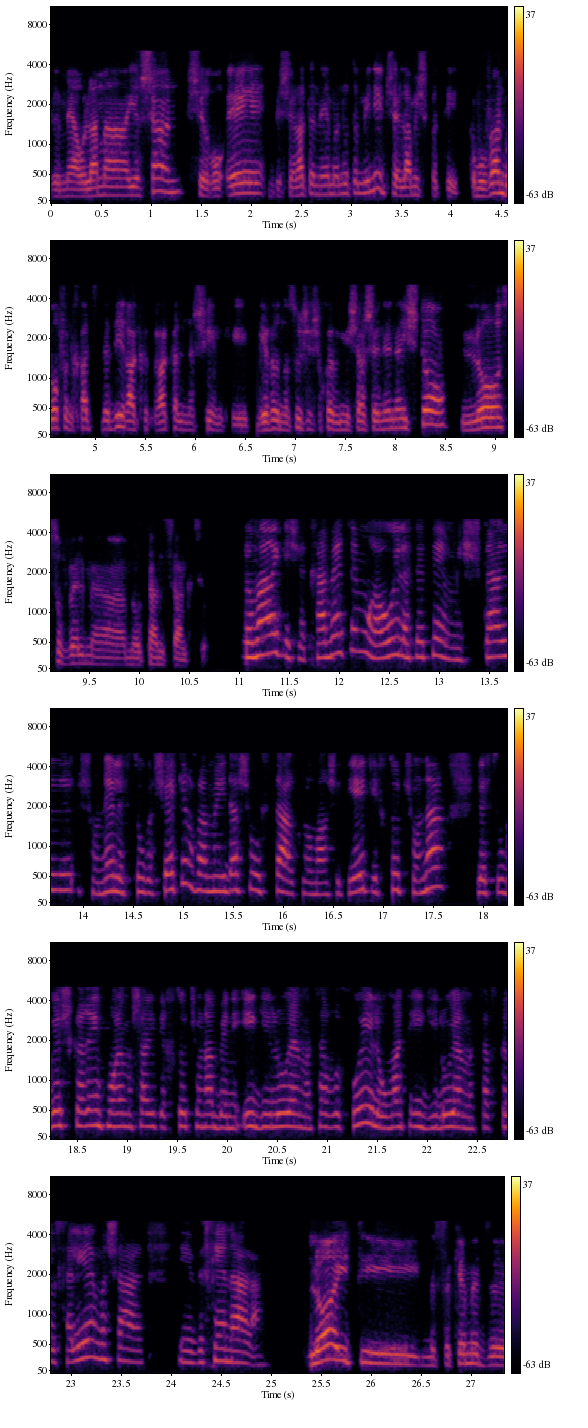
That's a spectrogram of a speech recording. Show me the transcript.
ומהעולם הישן, שרואה בשאלת הנאמנות המינית שאלה משפטית. כמובן באופן חד צדדי רק, רק על נשים, כי גבר נשוי ששוכב עם אישה שאיננה אשתו, לא סובל מה, מאותן סנקציות. כלומר, לגישתך בעצם ראוי לתת אה, משקל שונה לסוג השקר והמידע שהוסתר, כלומר שתהיה התייחסות שונה לסוגי שקרים, כמו למשל התייחסות שונה בין אי גילוי על מצב רפואי לעומת אי גילוי על מצב כלכלי למשל, אה, וכן הלאה. לא הייתי מסכם את זה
